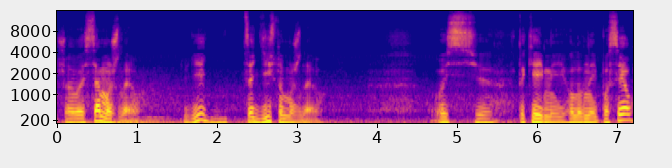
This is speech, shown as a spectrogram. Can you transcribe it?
що ось це можливо. Тоді це дійсно можливо. Ось е, такий мій головний посил.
